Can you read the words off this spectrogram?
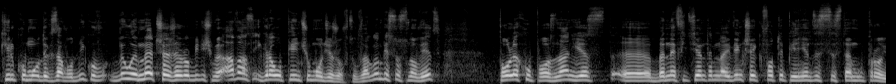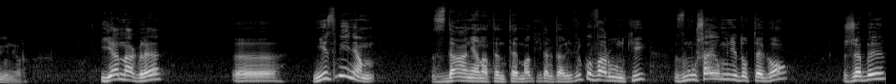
kilku młodych zawodników. Były mecze, że robiliśmy awans i grało pięciu młodzieżowców. Zagłębie Sosnowiec po Lechu Poznań jest e, beneficjentem największej kwoty pieniędzy z systemu Pro Junior. I ja nagle e, nie zmieniam zdania na ten temat i tak dalej, tylko warunki zmuszają mnie do tego, żeby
